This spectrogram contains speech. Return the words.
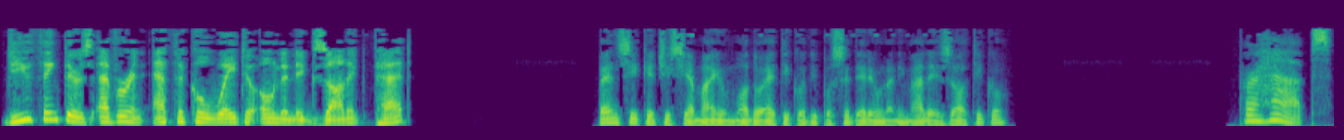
Do you think there's ever an ethical way to own an exotic pet? Pensi che ci sia mai un modo etico di possedere un animale esotico? Perhaps,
